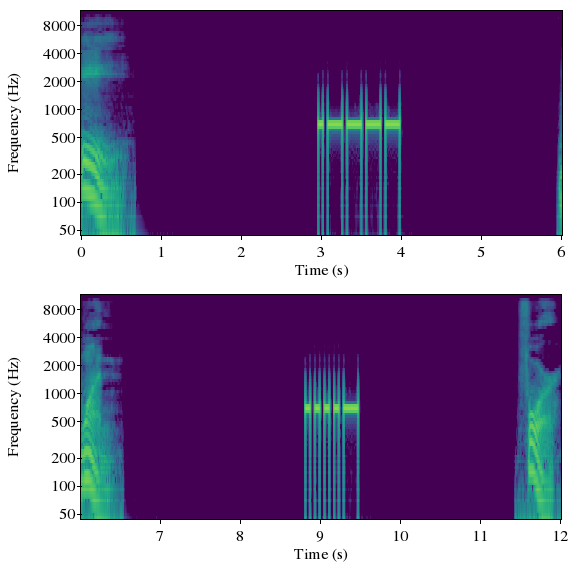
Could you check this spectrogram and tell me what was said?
E. One. 4.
